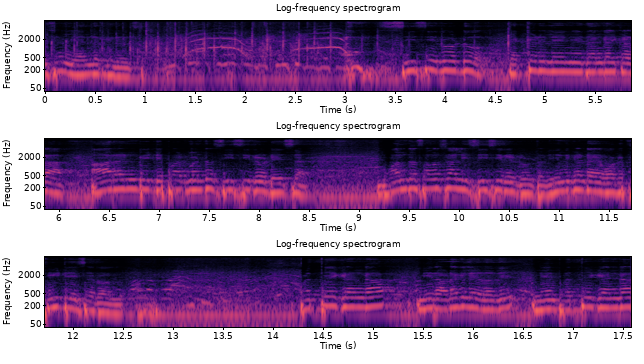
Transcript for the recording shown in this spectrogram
విషయం మీ అందరికీ తెలుసు. సీసీ రోడ్డు ఎక్కడ లేని విధంగా ఇక్కడ ఆర్ఎన్బి డిపార్ట్మెంట్ సీసీ రోడ్ వేశారు. వంద సంవత్సరాలు ఈ సీసీ రోడ్ ఉంటుంది. ఎందుకంటే ఒక ఫీట్ వేశారు వాళ్ళు. ప్రత్యేకంగా మీరు అడగలేదు అది. నేను ప్రత్యేకంగా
